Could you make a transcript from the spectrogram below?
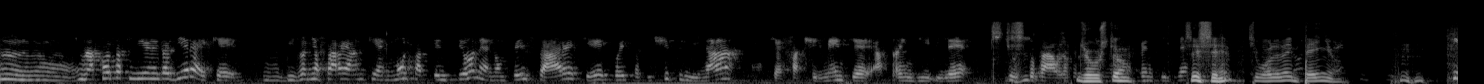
Mm, una cosa che mi viene da dire è che bisogna fare anche molta attenzione a non pensare che questa disciplina, che è facilmente apprendibile, giusto Paolo? Giusto, sì sì, ci vuole l'impegno. Sì,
